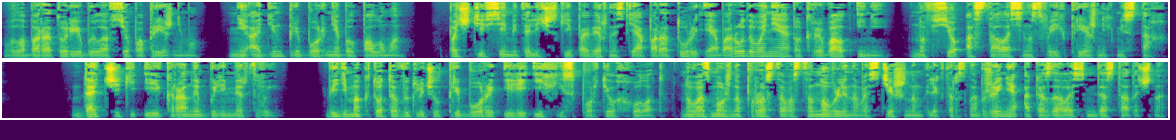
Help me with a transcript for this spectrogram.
В лаборатории было все по-прежнему. Ни один прибор не был поломан. Почти все металлические поверхности аппаратуры и оборудования покрывал иней, но все осталось на своих прежних местах. Датчики и экраны были мертвы. Видимо, кто-то выключил приборы или их испортил холод. Но, возможно, просто восстановленного стешиным электроснабжения оказалось недостаточно.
